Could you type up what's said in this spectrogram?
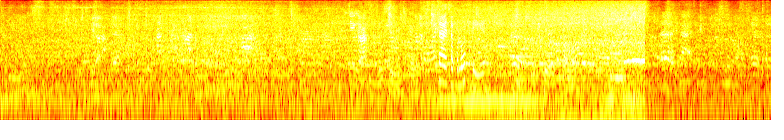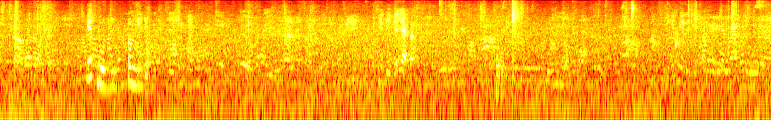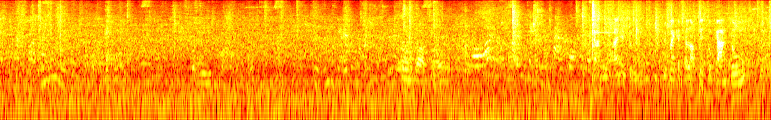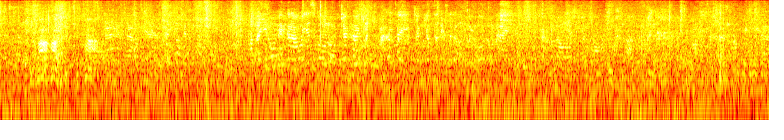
จริงเหรอ ใช่ สับปะรดสีเอ๊ะดูต้นนี้ดิ พี่ดิใหญ่ๆนะ ต้นดอกสวย การสุดท้ายให้สูง หรือไม่ก็สลับเป็นตรงกลางสูงสิบห้าห้าสิบสิบห้า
